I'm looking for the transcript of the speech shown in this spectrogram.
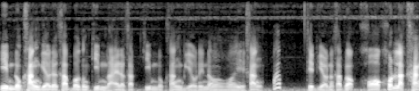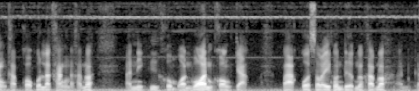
จิ้มลงข้างเดียวนะครับบ่ต้องจิ้มหลายแล้วครับจิ้มลงข้างเดียวน้อยข้างปั๊บทีเดียวนะครับเนาะขอคนละข้างครับขอคนละข้างนะครับเนาะอันนี้คือคมอ่อนวอนของจาก ปากพอสวัยคนเดิมนะครับเนาะอันไก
